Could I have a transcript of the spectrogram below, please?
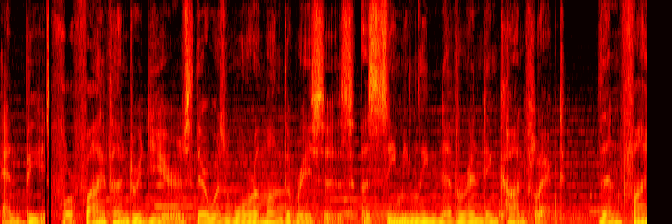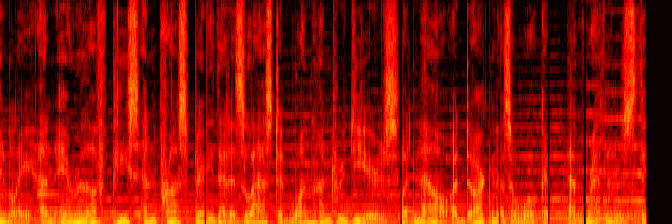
and beasts. For 500 years, there was war among the races, a seemingly never-ending conflict. Then finally, an era of peace and prosperity that has lasted 100 years. But now a darkness awoken and threatens the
